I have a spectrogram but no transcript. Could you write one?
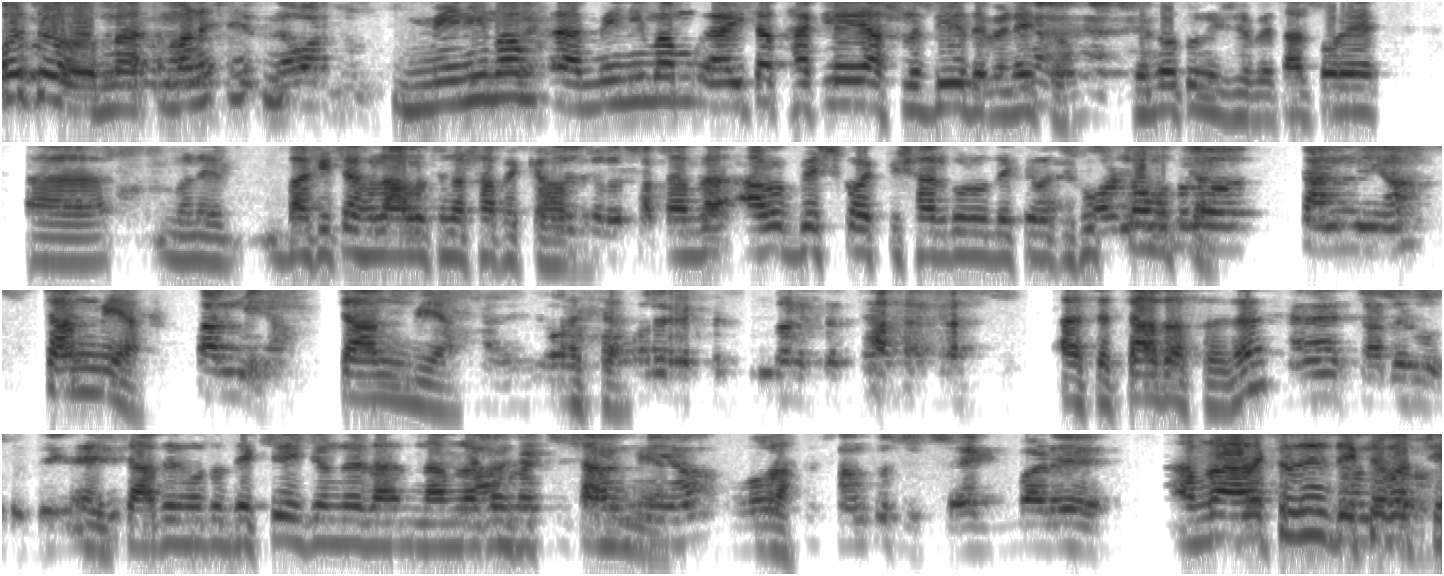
ওই তো, মানে মিনিমাম মিনিমাম এটা থাকলে আসলে দিয়ে দেবেন এই তো হ্যাঁ, হ্যাঁ। নতুন হিসেবে। তারপরে মানে বাকিটা হলো আলোচনা সাপেক্ষে হবে। আমরা আরও বেশ কয়েকটি সার গরু দেখতে পাচ্ছি। খুব চমৎকার। চানমিয়া। চানমিয়া। চানমিয়া। চানমিয়া। হ্যাঁ, আচ্ছা। আচ্ছা চাঁদ আছে না? হ্যাঁ চাঁদের মতো দেখতে। এই চাঁদের মতো দেখতে এই জন্য নাম রাখা হয়েছে চানমিয়া। একবারে আমরা আরেকটা জিনিস দেখতে পাচ্ছি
